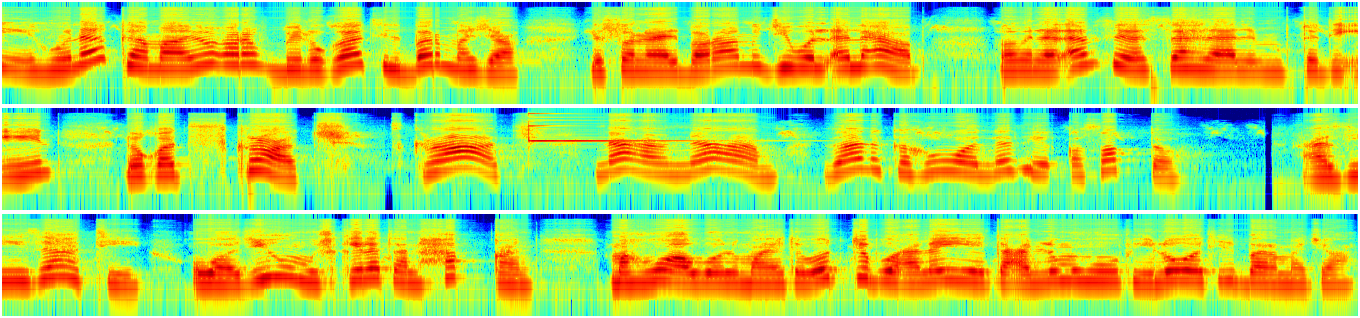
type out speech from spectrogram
انظري هناك ما يعرف بلغات البرمجة لصنع البرامج والألعاب. ومن الأمثلة السهلة للمبتدئين لغة سكراتش سكراتش نعم نعم. ذلك هو الذي قصدته. عزيزاتي أواجه مشكلة حقا. ما هو أول ما يتوجب علي تعلمه في لغة البرمجة؟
